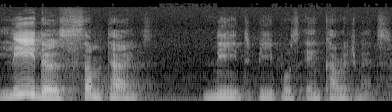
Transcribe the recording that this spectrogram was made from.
Leaders sometimes need people's encouragement.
